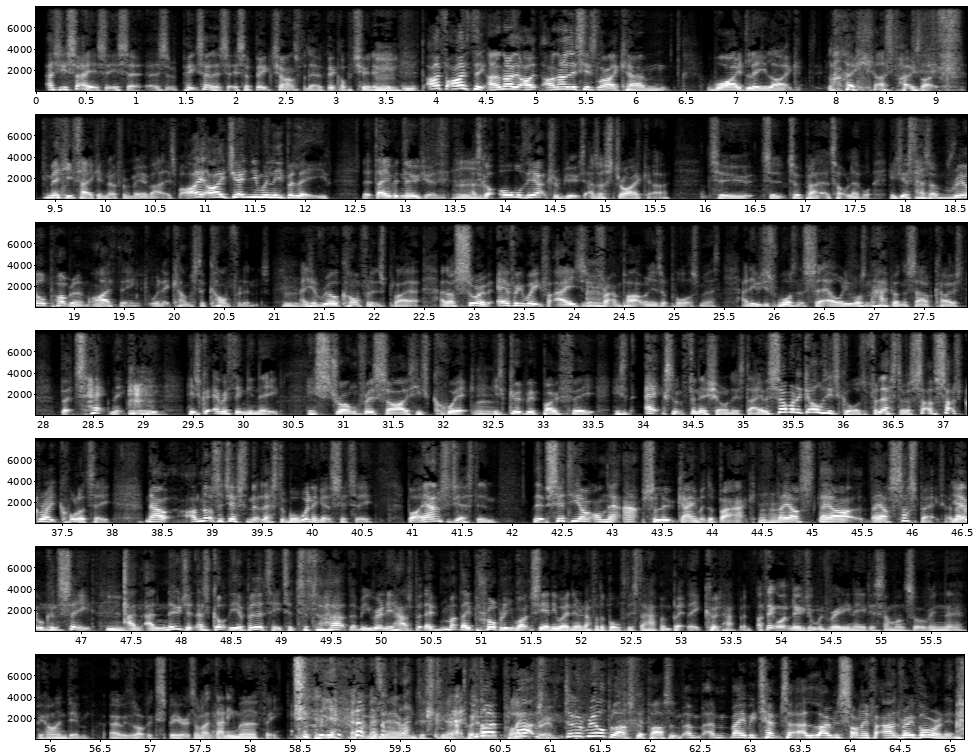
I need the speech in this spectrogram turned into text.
as you say, it's, it's a, as Pete said, it's, it's a big chance for them, a big opportunity. I, I think I know I, I know this is like um, widely like like I suppose like Mickey taking it from me about this, but I, I genuinely believe that David Nugent mm. has got all the attributes as a striker to, to, to play at the top level. He just has a real problem, I think, when it comes to confidence. Hmm. And he's a real confidence player. And I saw him every week for ages at Fratton Park when he was at Portsmouth, and he just wasn't settled. He wasn't happy on the south coast. But technically, he's got everything you need. He's strong for his size. He's quick. Mm. He's good with both feet. He's an excellent finisher on his day. But some of the goals he scores for Leicester are of such great quality. Now, I'm not suggesting that Leicester will win against City, but I am suggesting that if City aren't on their absolute game at the back, they are they are they are suspect and they will concede. And and Nugent has got the ability to, to, to hurt them. He really has. But they they probably won't see anywhere near enough of the ball for this to happen. But it could happen. I think what Nugent would really need is someone sort of in there behind him uh, with a lot of experience. I'm like Danny Murphy. yeah. Come in there and just you know put it on Like, the plate for him. do a real blast from the past and, and, and maybe tempt a lone Sonny for Andre Voronin.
